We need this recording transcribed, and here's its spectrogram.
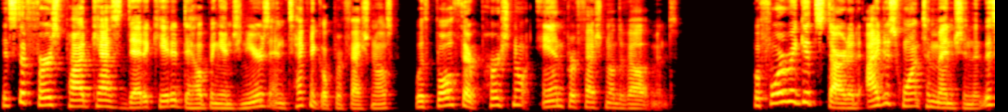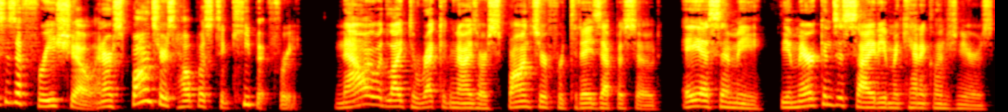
It's the first podcast dedicated to helping engineers and technical professionals with both their personal and professional development. Before we get started, I just want to mention that this is a free show and our sponsors help us to keep it free. Now I would like to recognize our sponsor for today's episode, ASME, the American Society of Mechanical Engineers.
